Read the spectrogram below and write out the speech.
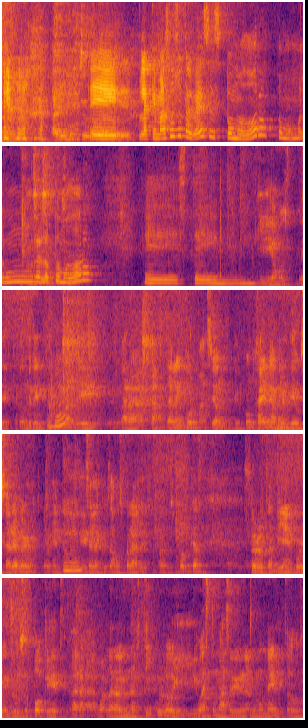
eh, la que más uso tal vez es Pomodoro, algún ah, reloj Pomodoro. Este... Y digamos, eh, perdón que te interrumpa, eh, para captar la información, yo con Jaime aprendí a usar Evernote, por ejemplo, que es la que usamos para, para los podcasts pero también, por ejemplo, uso Pocket para guardar algún artículo y digo, esto me va a salir en algún momento,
